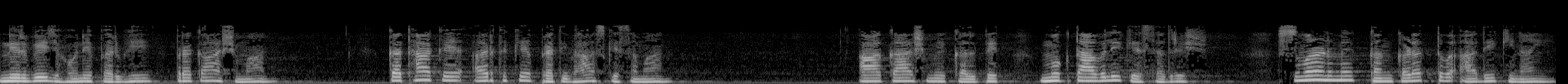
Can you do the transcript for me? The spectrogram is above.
निर्बीज होने पर भी प्रकाशमान, कथा के अर्थ के प्रतिभास के समान। आकाश में कल्पित मुक्तावली के सदृश स्वर्ण में कंकड़त्व आदि की नाई,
